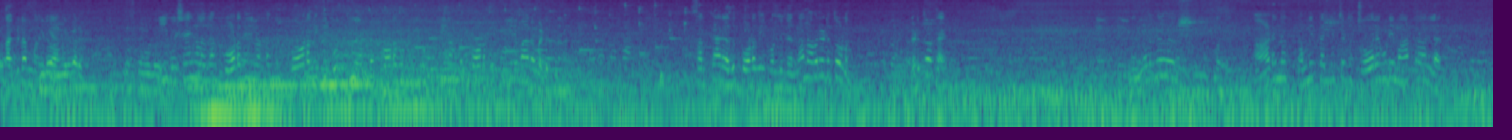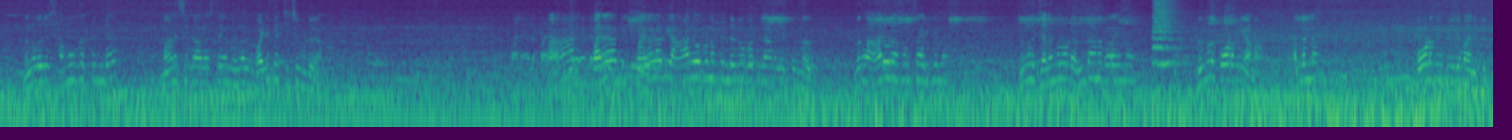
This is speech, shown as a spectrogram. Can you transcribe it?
തകിടം ഈ വിഷയങ്ങളെല്ലാം കോടതിയിലുണ്ടെങ്കിൽ കോടതിക്ക് ബുദ്ധിയുണ്ട് കോടതിക്ക് യുക്തിയുണ്ട് കോടതി തീരുമാനമെടുക്കണം. സർക്കാർ അത് കോടതിയിൽ കൊണ്ടുചെന്നാൽ അവരെടുത്തോളും. എടുത്തോട്ടെ? ആടിനെ തമ്മിൽ തല്ലിച്ചിട്ട് ചോര കൂടി മാത്രമല്ല നിങ്ങളൊരു സമൂഹത്തിന്റെ മാനസികാവസ്ഥയെ നിങ്ങൾ വഴിതെറ്റിച്ചു വിടുകയാണ്. പരാതി പരാതി ആരോപണത്തിന്റെ രൂപത്തിലാണ് നിൽക്കുന്നത്. നിങ്ങൾ ആരോടാണ് സംസാരിക്കുന്നത് നിങ്ങൾ ജനങ്ങളോട് എന്താണ് പറയുന്നത് നിങ്ങൾ കോടതിയാണോ? അല്ലല്ല. കോടതി തീരുമാനിക്കുന്നു.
